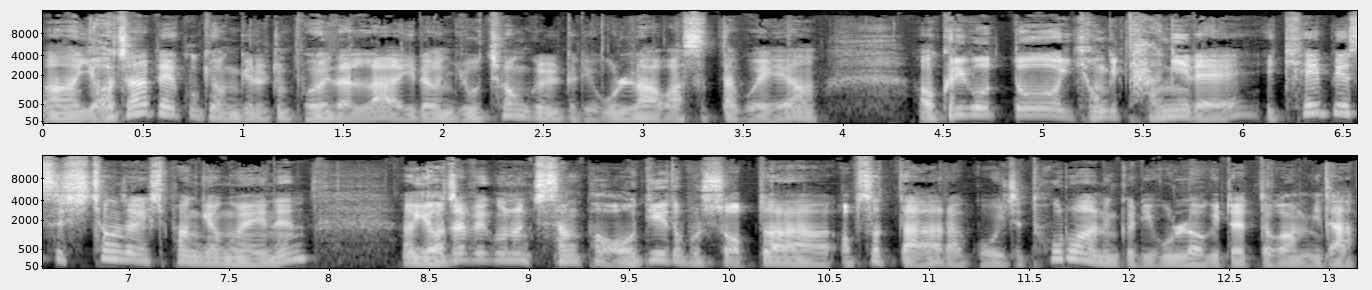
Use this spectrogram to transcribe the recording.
어, 여자 배구 경기를 좀 보여달라 이런 요청 글들이 올라왔었다고 해요. 어, 그리고 또이 경기 당일에 이 KBS 시청자 게시판 경우에는 어, 여자 배구는 지상파 어디에도 볼 수 없다 없었다라고 이제 토로하는 글이 올라오기도 했다고 합니다.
